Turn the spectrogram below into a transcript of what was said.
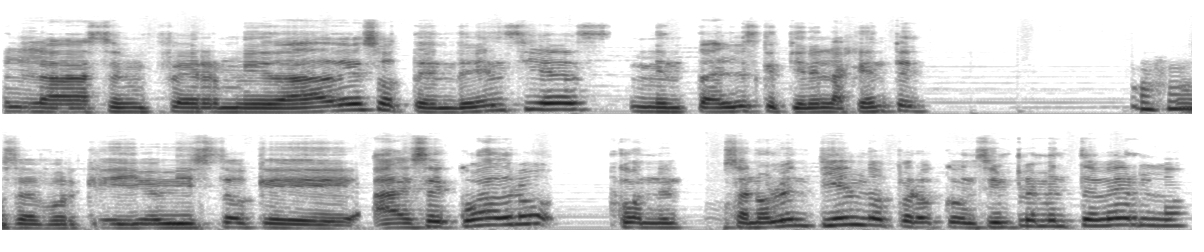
las enfermedades o tendencias mentales que tiene la gente. O sea, porque yo he visto que a ese cuadro, con, o sea, no lo entiendo, pero con simplemente verlo,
